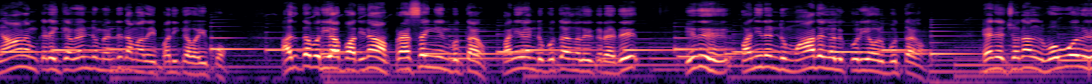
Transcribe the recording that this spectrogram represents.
ஞானம் கிடைக்க வேண்டும் என்று நாம் அதை படிக்க வைப்போம். அடுத்தபடியாக பார்த்தீங்கன்னா பிரசங்கின் புத்தகம் பன்னிரெண்டு புத்தகங்கள் இருக்கிறது. இது பன்னிரெண்டு மாதங்களுக்குரிய ஒரு புத்தகம். என்று சொன்னால் ஒவ்வொரு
